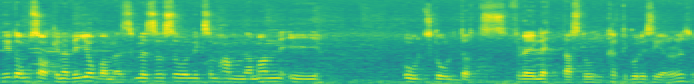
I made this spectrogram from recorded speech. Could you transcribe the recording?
Det är de sakerna vi jobbar med. Men så, så liksom hamnar man i old school döds. För det är lättast att kategorisera det så.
